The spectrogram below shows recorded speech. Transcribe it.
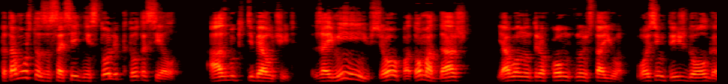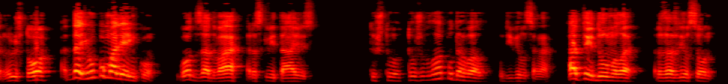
потому что за соседний столик кто-то сел. Азбуки тебя учить. Займи и все, потом отдашь. Я вон на трехкомнатную стою. Восемь тысяч долго. Ну и что? Отдаю помаленьку. Год за два расквитаюсь. Ты что, тоже в лапу давал? Удивилась она. А ты думала? Разозлился он.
